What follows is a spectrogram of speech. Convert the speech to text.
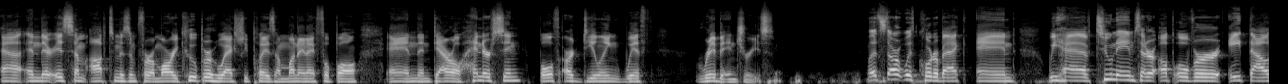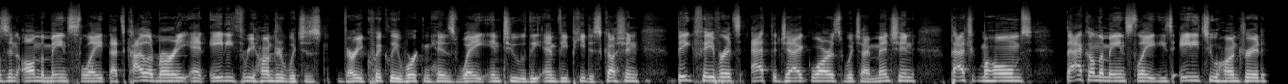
Uh, and there is some optimism for Amari Cooper, who actually plays on Monday Night Football, and then Darrell Henderson. Both are dealing with rib injuries. Let's start with quarterback, and we have two names that are up over 8,000 on the main slate. That's Kyler Murray at 8,300, which is very quickly working his way into the MVP discussion. Big favorites at the Jaguars, which I mentioned. Patrick Mahomes back on the main slate. He's 8,200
